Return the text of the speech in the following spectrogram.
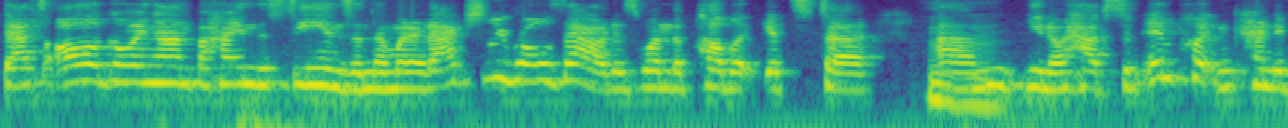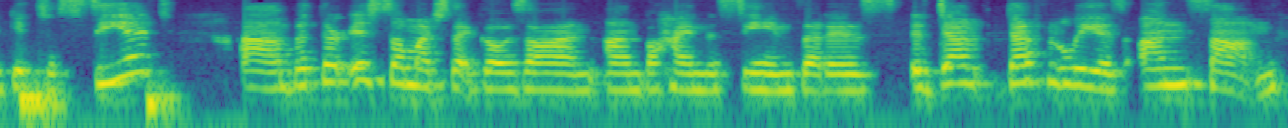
that's all going on behind the scenes and then when it actually rolls out is when the public gets to um, mm-hmm. you know have some input and kind of get to see it um, but there is so much that goes on on behind the scenes that is de- definitely is unsung.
